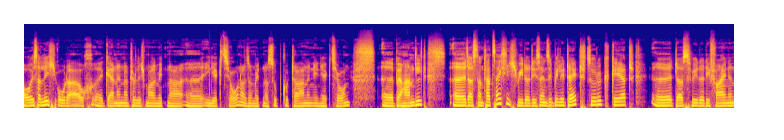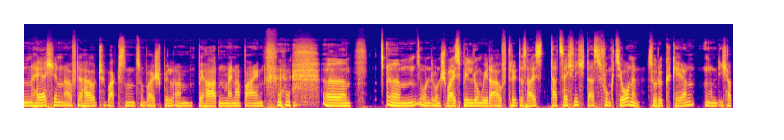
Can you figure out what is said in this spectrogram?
äußerlich oder auch äh, gerne natürlich mal mit einer äh, Injektion, also mit einer subkutanen Injektion äh, behandelt, äh, dass dann tatsächlich wieder die Sensibilität zurückkehrt, äh, dass wieder die feinen Härchen auf der Haut wachsen, zum Beispiel am behaarten Männerbein. äh, ähm, und, und Schweißbildung wieder auftritt. Das heißt tatsächlich, dass Funktionen zurückkehren. Und ich habe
